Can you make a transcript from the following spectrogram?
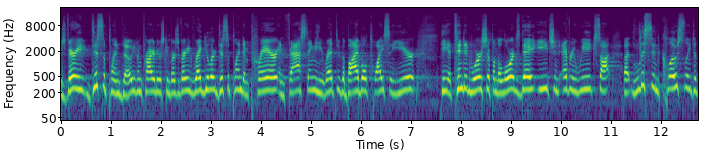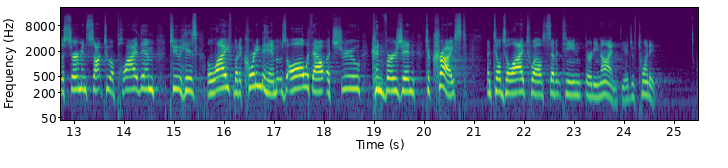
He was very disciplined, though, even prior to his conversion, very regular, disciplined in prayer and fasting. He read through the Bible twice a year. He attended worship on the Lord's Day each and every week, sought, uh, listened closely to the sermons, sought to apply them to his life. But according to him, it was all without a true conversion to Christ until July 12, 1739, at the age of 20.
